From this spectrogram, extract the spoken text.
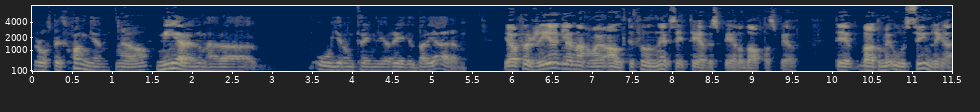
rollspelsgenren Ja. mer än de här uh, ogenomträngliga regelbarriären. Ja, för reglerna har ju alltid funnits i tv-spel och dataspel. Det är bara att de är osynliga.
